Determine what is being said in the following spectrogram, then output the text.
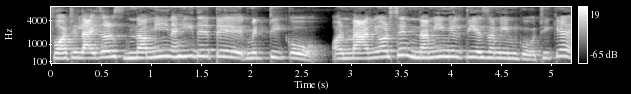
फर्टिलाइजर्स नमी नहीं देते मिट्टी को और मैन्योर से नमी मिलती है ज़मीन को, ठीक है?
